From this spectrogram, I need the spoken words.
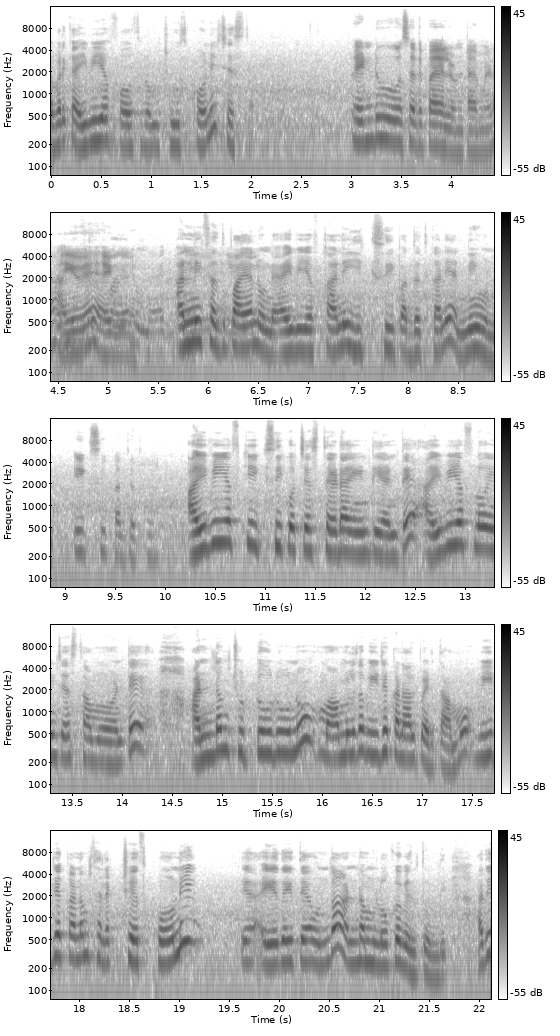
ఎవరికి ఐవీఎఫ్ అవసరం చూసుకొని చేస్తాం. రెండు సదుపాయాలు ఉంటాయి మేడం ఐవే ఐవే అన్ని సదుపాయాలు ఉన్నాయి. ఐవీఎఫ్ కానీ ఈక్సీ పద్ధతి కానీ అన్నీ ఉన్నాయి. ఈక్సీ పద్ధతి. ఐవీఎఫ్కి ఇక్సీకి వచ్చేసి తేడా ఏంటి అంటే ఐవీఎఫ్లో ఏం చేస్తాము అంటే అండం చుట్టూరును మామూలుగా వీర్య కణాలు పెడతాము. వీర్య కణం సెలెక్ట్ చేసుకొని ఏదైతే ఉందో అండంలోకి వెళ్తుంది. అది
